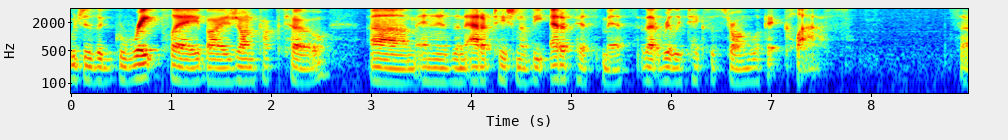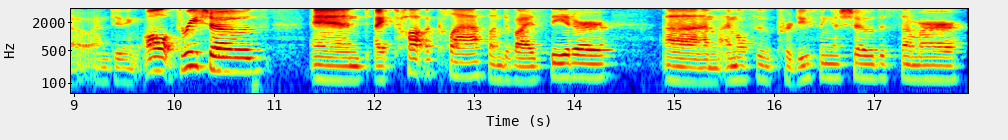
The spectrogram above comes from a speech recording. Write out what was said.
which is a great play by Jean Cocteau, um, and it is an adaptation of the Oedipus myth that really takes a strong look at class. So I'm doing all three shows, and I taught a class on devised theater. Um, I'm also producing a show this summer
